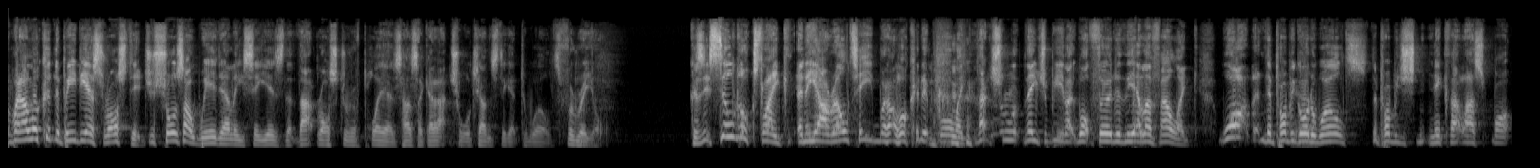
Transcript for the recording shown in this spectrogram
when I look at the BDS roster, it just shows how weird LEC is that that roster of players has like an actual chance to get to Worlds for real. Because it still looks like an ERL team when I look at it more. Like that should they should be like what third in the LFL? Like what? They're probably go to Worlds. They probably just nick that last spot.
